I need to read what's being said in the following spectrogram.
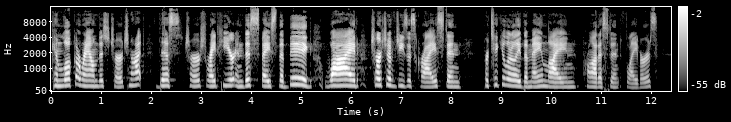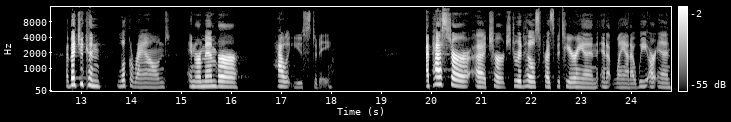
can look around this church, not this church right here in this space, the big, wide Church of Jesus Christ, and particularly the mainline Protestant flavors. I bet you can look around and remember how it used to be. I pastor a church, Druid Hills Presbyterian in Atlanta. We are in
